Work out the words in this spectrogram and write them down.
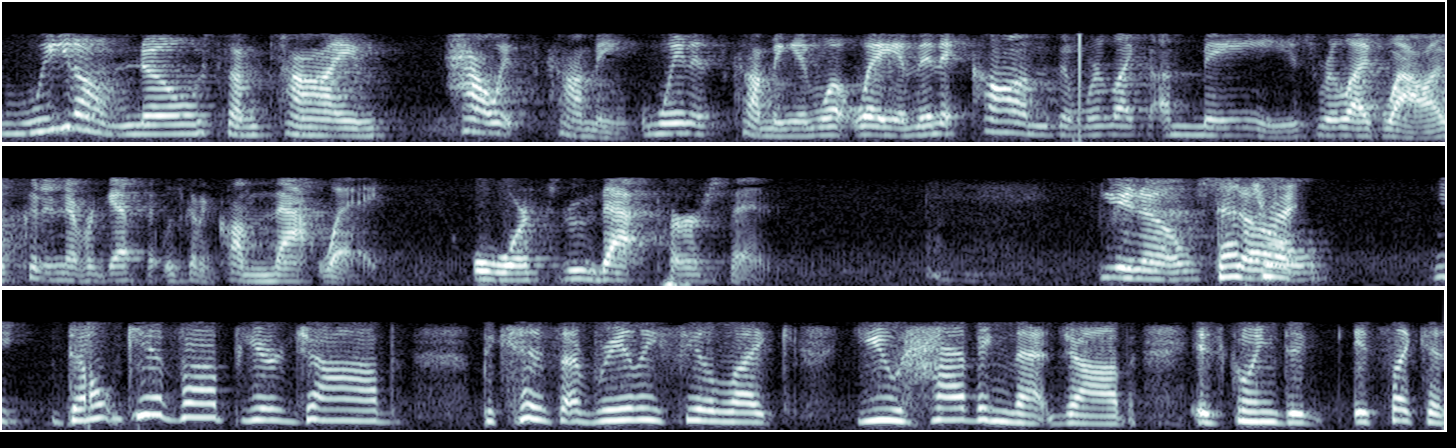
we don't know sometimes how it's coming, when it's coming, in what way, and then it comes and we're like amazed. We're like, wow, I could have never guessed it was going to come that way or through that person. You know, That's so right. Don't give up your job because I really feel like you having that job is going to it's like a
